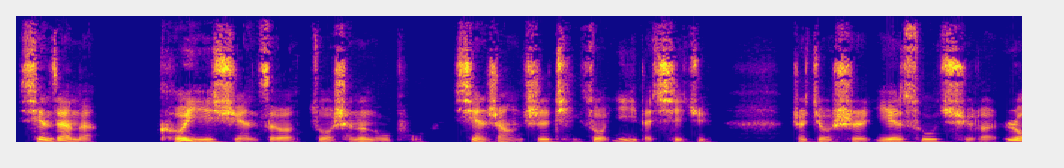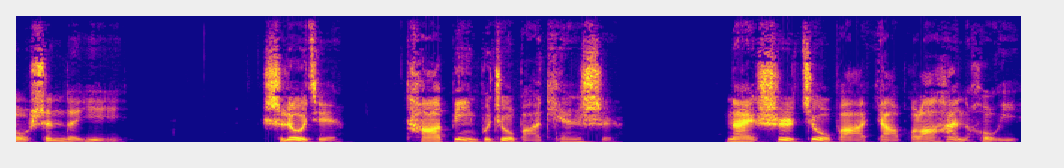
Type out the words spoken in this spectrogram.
现在呢，可以选择做神的奴仆，献上肢体做义的器具。这就是耶稣取了肉身的意义。十六节，他并不救拔天使，乃是救拔亚伯拉罕的后裔。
